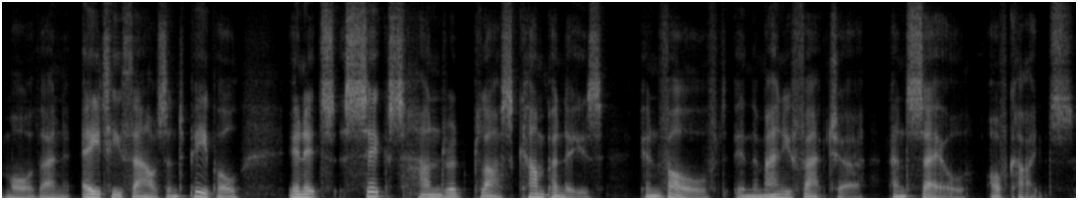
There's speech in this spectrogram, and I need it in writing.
more than 80,000 people in its 600 plus companies involved in the manufacture and sale of kites.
